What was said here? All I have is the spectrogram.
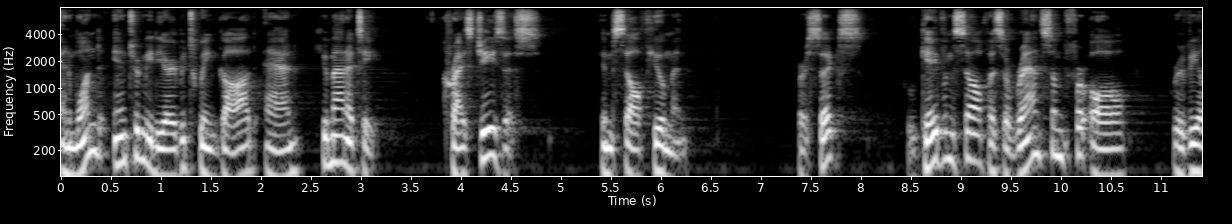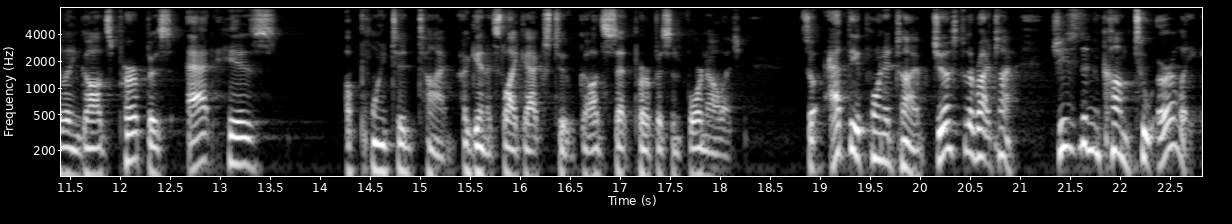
and one intermediary between God and humanity, Christ Jesus, himself human. Verse 6 Who gave himself as a ransom for all, revealing God's purpose at his appointed time. Again, it's like Acts 2 God's set purpose and foreknowledge. So at the appointed time, just at the right time, Jesus didn't come too early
